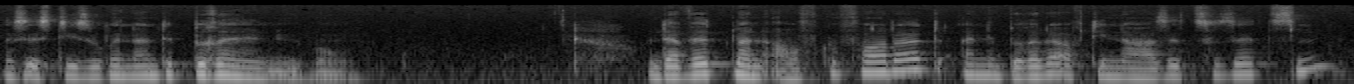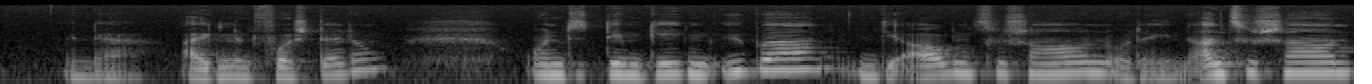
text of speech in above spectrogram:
Es ist die sogenannte Brillenübung. Und da wird man aufgefordert, eine Brille auf die Nase zu setzen, in der eigenen Vorstellung, und dem Gegenüber in die Augen zu schauen oder ihn anzuschauen.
